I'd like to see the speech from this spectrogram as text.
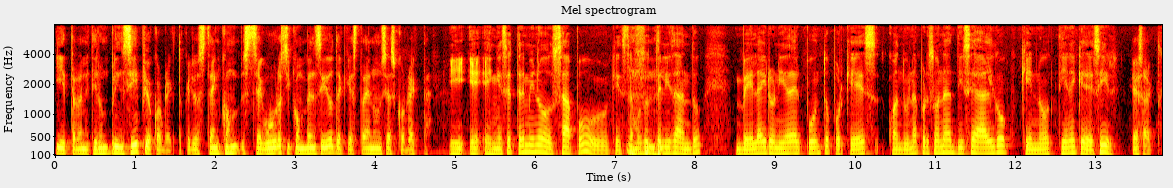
Y transmitir un principio correcto, que ellos estén seguros y convencidos de que esta denuncia es correcta. Y e, en ese término sapo que estamos utilizando, ve la ironía del punto porque es cuando una persona dice algo que no tiene que decir. Exacto.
